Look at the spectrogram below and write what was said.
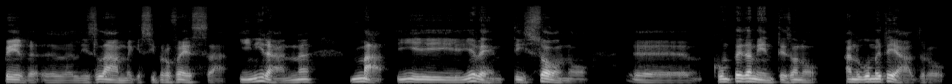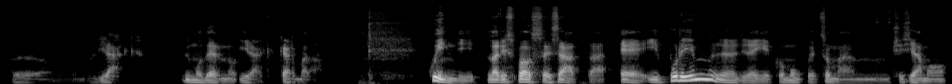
per eh, l'Islam che si professa in Iran, ma gli, gli eventi sono eh, completamente sono, hanno come teatro eh, l'Iraq, il moderno Iraq, Karbala. Quindi la risposta esatta è il Purim, eh, direi che comunque insomma ci siamo,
